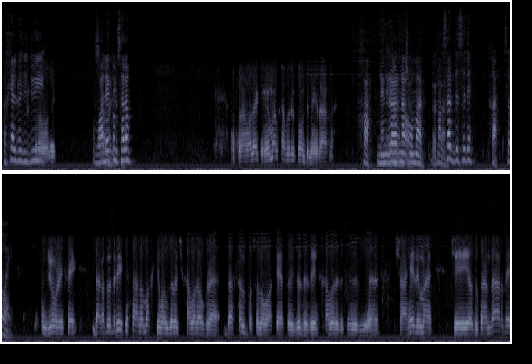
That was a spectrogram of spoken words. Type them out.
په خیال مې دی دوی وعلیکم سلام السلام علیکم ایمل خبرې کوم د ننګرهار نه ښه ننګرهار نه عمر مقصد د څه دی ښه څه وایي جوړ یې کړئ دغه دوه درې کسانو مخکې ملګرو چې خبره وکړه د سل په سلو واقعیت وي زه د دې خبرې شاهد ما چې یو دکاندار دی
